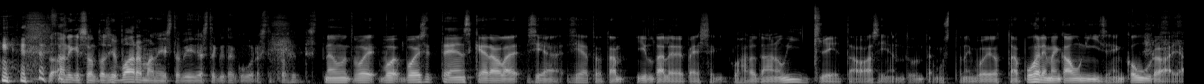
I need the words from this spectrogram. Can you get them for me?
No, ainakin se on tosi varma niistä 56 prosentista. No, mutta voi, voi, voi sitten ensi kerralla siellä, siellä tota iltalööpeissäkin, kun halutaan oikeaa asiantuntemusta, niin voi ottaa puhelimen kauniiseen kouraan ja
